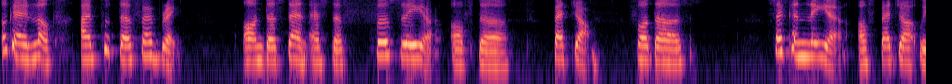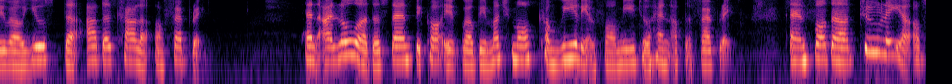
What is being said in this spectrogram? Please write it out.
Okay, look, I put the fabric on the stand as the first layer of the backdrop. For the second layer of backdrop, we will use the other color of fabric. And I lower the stand because it will be much more convenient for me to hang up the fabric. And for the two layer of,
